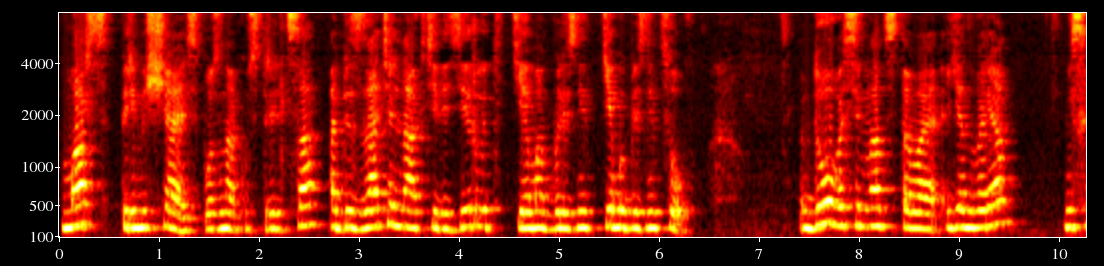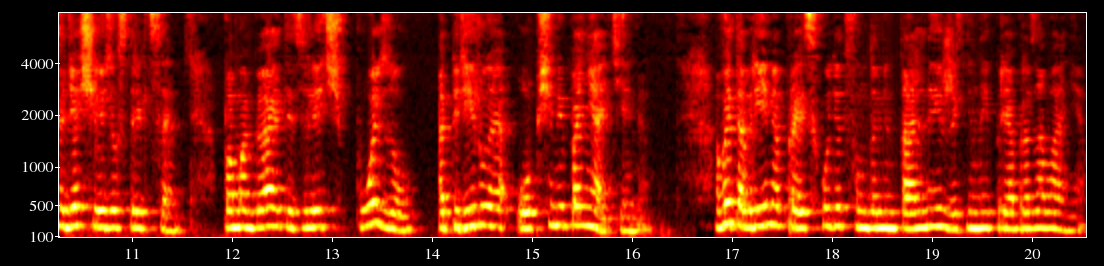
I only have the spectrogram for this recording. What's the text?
Марс, перемещаясь по знаку Стрельца, обязательно активизирует тему, близне... темы близнецов. До 18 января нисходящий узел Стрельце помогает извлечь пользу, оперируя общими понятиями. В это время происходят фундаментальные жизненные преобразования.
